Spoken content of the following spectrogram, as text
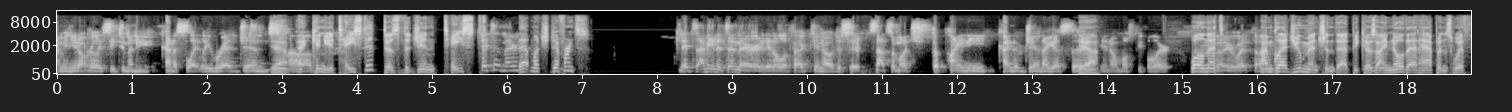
I mean, you don't really see too many kind of slightly red gins. yeah. Um, Can you taste it? Does the gin taste it's in there. that much difference? It's, I mean, it's in there. It'll affect, you know, just it's not so much the piney kind of gin, I guess that Yeah. you know most people are Well, and that's familiar with. Um, I'm glad you mentioned that because I know that happens with.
